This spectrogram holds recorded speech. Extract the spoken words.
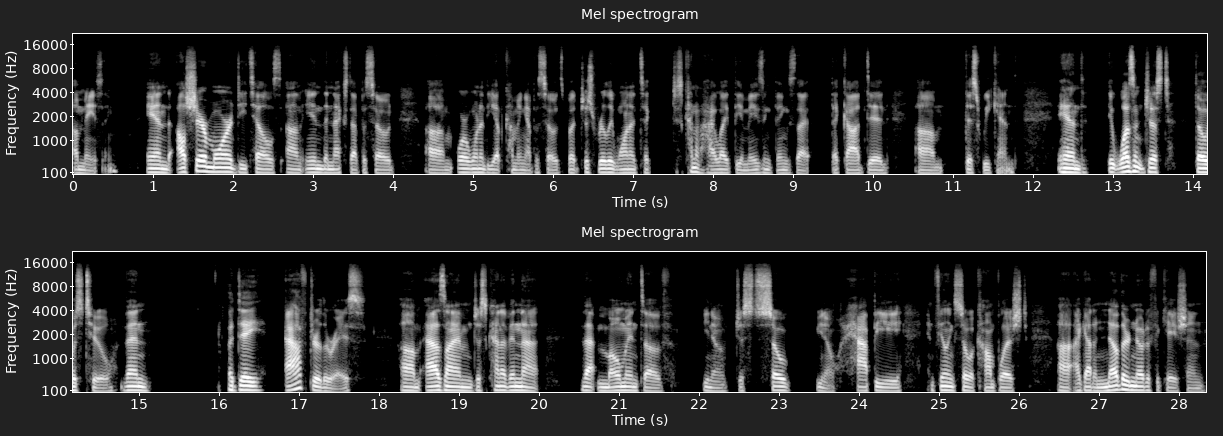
amazing. And I'll share more details um, in the next episode um, or one of the upcoming episodes. But just really wanted to just kind of highlight the amazing things that that God did um, this weekend. And it wasn't just those two. Then a day after the race, um, as I'm just kind of in that that moment of you know just so you know happy and feeling so accomplished, uh, I got another notification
